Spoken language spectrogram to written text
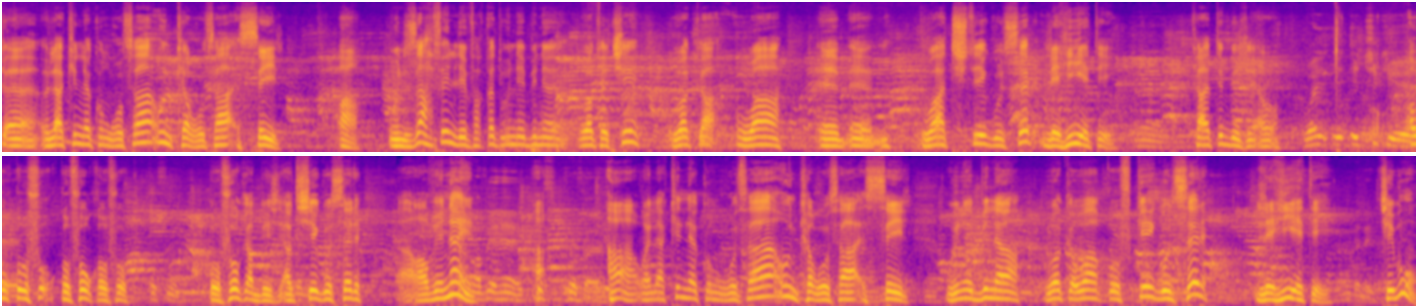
ك- ولكنكم غثاء كغثاء السيل آه ونزحف اللي فقط ونبنا وقت شيء وكا و آم، آم، وتشتي سر لهيتي كاتب بيجي أو Vay etçi ki. أو قفو قفو قفو قفو كان بيجي أو تشتي سر أبي ناين Abi he. Kuf kuf. آه ولكنكم غثاء كغثاء السيل ونبنا وكواقف كي قل سر لهيتي تشبو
